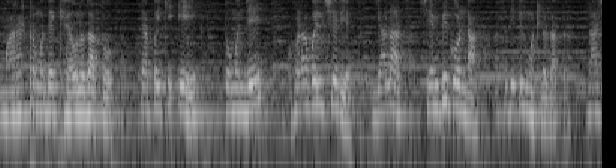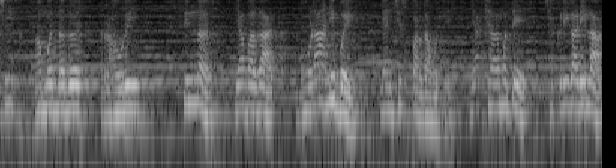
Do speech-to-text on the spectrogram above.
महाराष्ट्रामध्ये खेळवला जातो त्यापैकी एक तो म्हणजे घोडाबैल शर्यत. यालाच शेंबीगोंडा असं देखील म्हटलं जातं. नाशिक अहमदनगर राहुरी सिन्नर या भागात घोडा आणि बैल यांची स्पर्धा होते. या खेळामध्ये छकडी गाडीला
